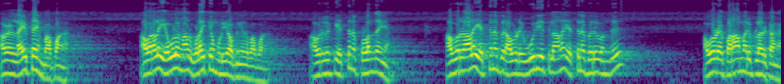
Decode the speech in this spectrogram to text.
அவரோட லைஃப் டைம் பார்ப்பாங்க. அவரால் எவ்வளோ நாள் உழைக்க முடியும் அப்படிங்கிறத பார்ப்பாங்க. அவர்களுக்கு எத்தனை குழந்தைங்க? அவரால் எத்தனை பேர் அவருடைய ஊதியத்தினால எத்தனை பேர் வந்து அவருடைய பராமரிப்பில் இருக்காங்க.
